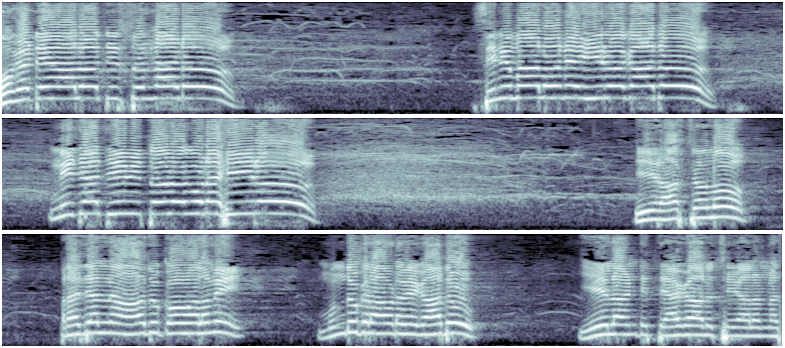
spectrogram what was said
ఒకటే ఆలోచిస్తున్నాడు. సినిమాలోనే హీరో కాదు. నిజ జీవితంలో కూడా హీరో. ఈ రాష్ట్రంలో ప్రజల్ని ఆదుకోవాలని ముందుకు రావడమే కాదు ఎలాంటి త్యాగాలు చేయాలన్నా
